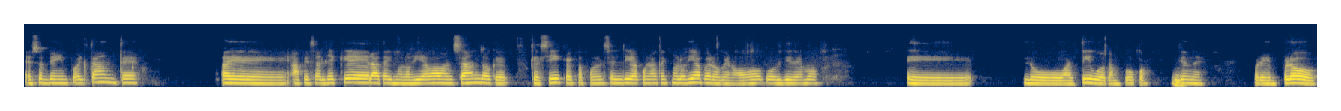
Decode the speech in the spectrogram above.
eso es bien importante. Eh, a pesar de que la tecnología va avanzando, que, que sí, que hay que ponerse el día con la tecnología, pero que no olvidemos eh, lo antiguo tampoco, Mm. Por ejemplo,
